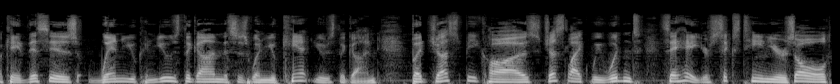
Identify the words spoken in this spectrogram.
okay, this is when you can use the gun, this is when you can't use the gun. But just because, just like we wouldn't say, hey, you're 16 years old,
